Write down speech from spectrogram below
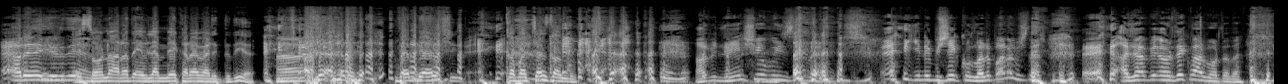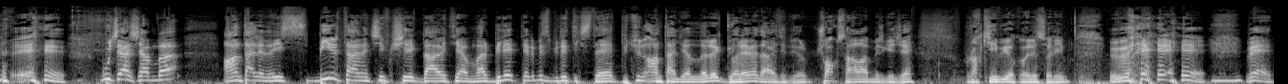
araya girdi E yani. sonra arada evlenmeye karar verdik dedi ya. Ha. ben bir an şey, kapatacaksın sandım. Abi ne yaşıyor bu insanlar? Yine bir şey kullanıp aramışlar. Acaba bir ördek var mı ortada? bu çarşamba Antalya'dayız. Bir tane çift kişilik davetiyem var. Biletlerimiz Bilet X'te. Bütün Antalyalıları göreve davet ediyorum. Çok sağlam bir gece. Rakibi yok öyle söyleyeyim. Ve, ve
